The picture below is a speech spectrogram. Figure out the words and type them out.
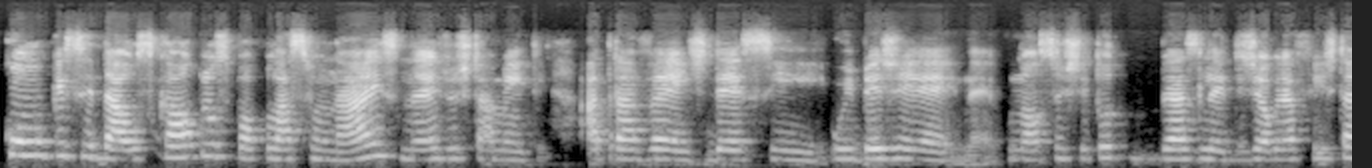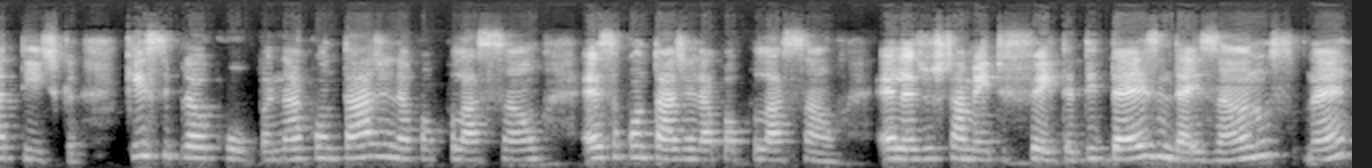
como que se dá os cálculos populacionais, né, justamente através desse, o IBGE, né, o nosso Instituto Brasileiro de Geografia e Estatística, que se preocupa na contagem da população, essa contagem da população, ela é justamente feita de 10 em 10 anos, né,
